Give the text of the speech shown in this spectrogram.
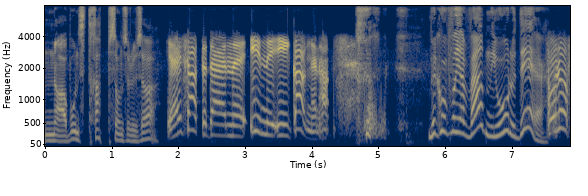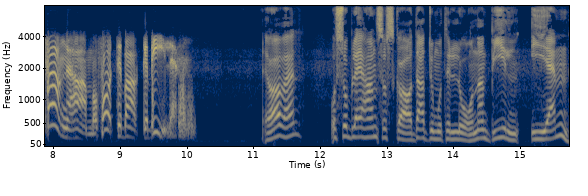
naboens trapp, sånn som du sa. Jeg satte den eh, inne i gangen hans. Men hvorfor i all verden gjorde du det? For å fange ham og få tilbake bilen. Ja vel. Og så ble han så skada at du måtte låne han bilen igjen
